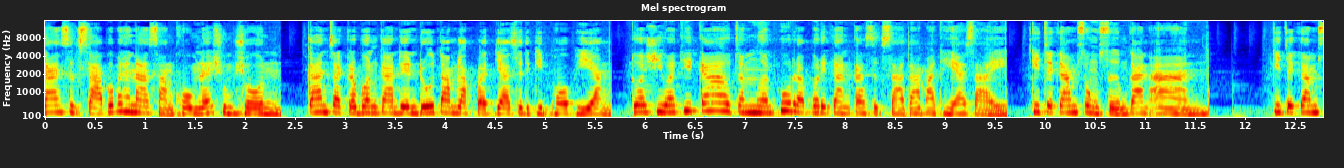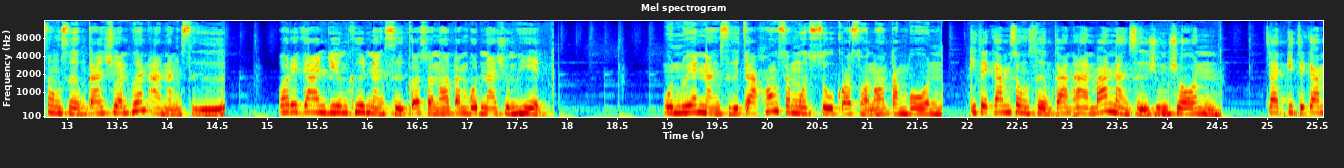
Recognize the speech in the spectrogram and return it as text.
การศึกษาเพื่อพัฒนาสังคมและชุมชน การจัดกระบวนการเรียนรู้ตามหลักปรัชญาเศรษฐกิจพอเพียง ตัวชี้วัดที่ 9จำนวนผู้รับบริการการศึกษาตามอัธยาศัย กิจกรรมส่งเสริมการอ่าน กิจกรรมส่งเสริมการชวนเพื่อนอ่านหนังสือ บริการยืมคืนหนังสือกศนตำบลนาชุมเหตุหมุนเวียนหนังสือจากห้องสมุดสู่กศนตำบล กิจกรรมส่งเสริมการอ่านบ้านหนังสือชุมชน จัดกิจกรรม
